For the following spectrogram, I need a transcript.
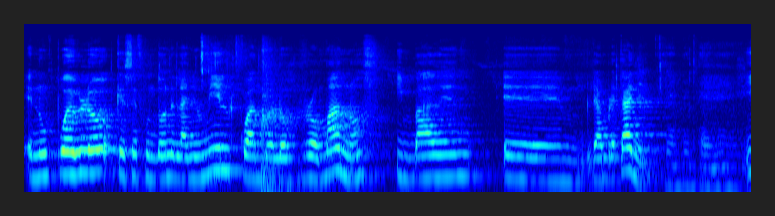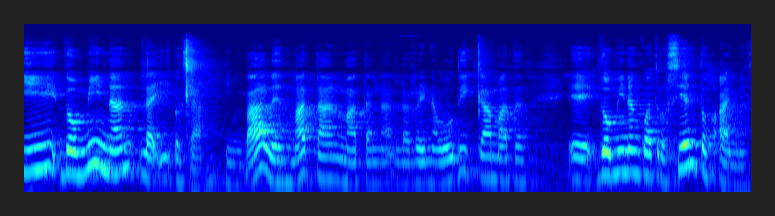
en un pueblo que se fundó en el año 1000, cuando los romanos invaden eh, Gran Bretaña. Y dominan, la, o sea, invaden, matan, matan a la reina Boudica, matan, eh, dominan 400 años.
